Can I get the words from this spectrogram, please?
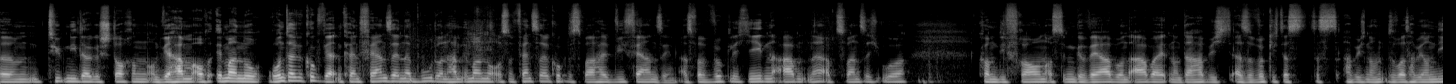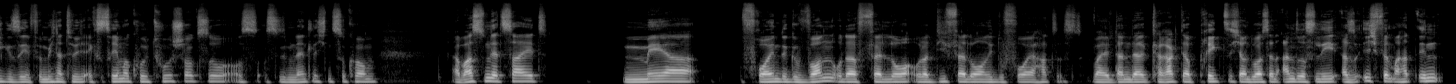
ähm, ein Typ niedergestochen und wir haben auch immer nur runtergeguckt. Wir hatten keinen Fernseher in der Bude und haben immer nur aus dem Fenster geguckt. Das war halt wie Fernsehen. Also es war wirklich jeden Abend, ne, ab 20 Uhr kommen die Frauen aus dem Gewerbe und arbeiten und da habe ich also wirklich das das habe ich noch sowas habe ich noch nie gesehen. Für mich natürlich extremer Kulturschock so aus, aus diesem ländlichen zu kommen. Aber hast du in der Zeit mehr Freunde gewonnen oder verloren oder die verloren, die du vorher hattest. Weil dann der Charakter prägt sich ja und du hast ein anderes Leben. Also ich finde, man hat in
